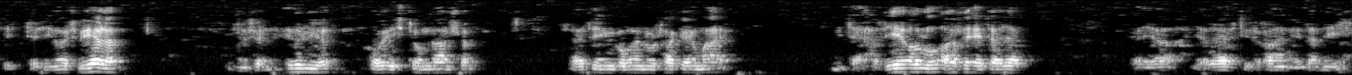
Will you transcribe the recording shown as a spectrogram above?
Sitten siinä olisi vielä sen Yrjö Koiston kanssa lähtiin komennus hakemaan, mitähän siellä ollut aseita ja, ja, ja, ja lähtysaineita, niin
